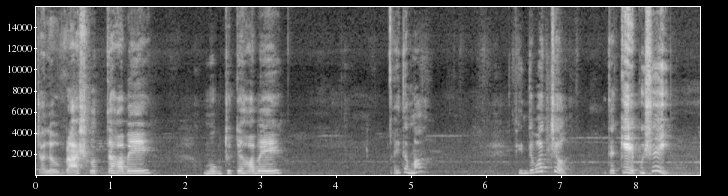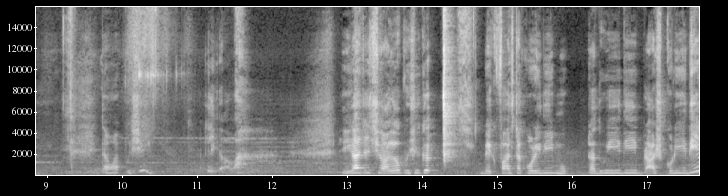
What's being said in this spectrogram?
চলো ব্রাশ করতে হবে। মুখ ধুতে হবে। তাই তো মা, চিনতে পারছ? এটা কে পুষুই এটা আমার পুষুই বাবা। ঠিক আছে, চলো পুষুকে ব্রেকফাস্টটা করে দিই, মুখটা ধুয়ে দিই ব্রাশ করিয়ে দিই।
